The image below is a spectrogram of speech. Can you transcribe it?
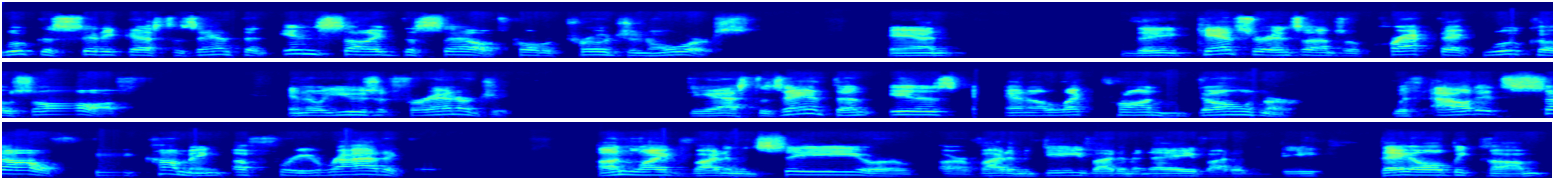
glucosidic astaxanthin inside the cell. It's called a Trojan horse. And the cancer enzymes will crack that glucose off and they'll use it for energy. The astaxanthin is an electron donor without itself becoming a free radical. Unlike vitamin C or, or vitamin D, vitamin A, vitamin B, they all become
